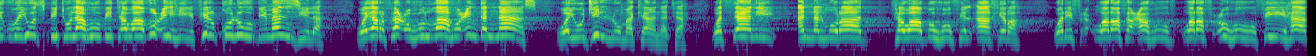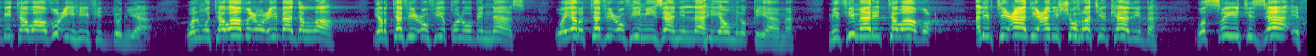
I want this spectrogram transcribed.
ويثبت له بتواضعه في القلوب منزلة. ويرفعه الله عند الناس ويجل مكانته. والثاني أن المراد ثوابه في الآخرة. ورفع ورفعه ورفعه فيها بتواضعه في الدنيا. والمتواضع عباد الله يرتفع في قلوب الناس ويرتفع في ميزان الله يوم القيامة. من ثمار التواضع الابتعاد عن الشهرة الكاذبة والصيت الزائف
